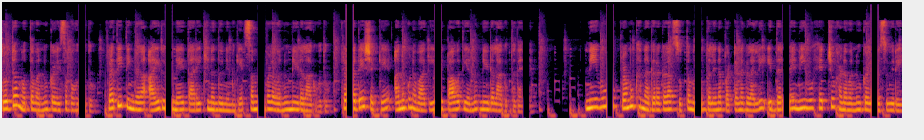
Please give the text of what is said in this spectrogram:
ದೊಡ್ಡ ಮೊತ್ತವನ್ನು ಗಳಿಸಬಹುದು. ಪ್ರತಿ ತಿಂಗಳ ಐದನೇ ತಾರೀಕಿನಂದು ನಿಮಗೆ ಸಂಬಳವನ್ನು ನೀಡಲಾಗುವುದು. ಪ್ರದೇಶಕ್ಕೆ ಅನುಗುಣವಾಗಿ ಪಾವತಿಯನ್ನು ನೀಡಲಾಗುತ್ತದೆ. ನೀವು ಪ್ರಮುಖ ನಗರಗಳ ಸುತ್ತಮುತ್ತಲಿನ ಪಟ್ಟಣಗಳಲ್ಲಿ ಇದ್ದರೆ ನೀವು ಹೆಚ್ಚು ಹಣವನ್ನು ಗಳಿಸುವಿರಿ.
